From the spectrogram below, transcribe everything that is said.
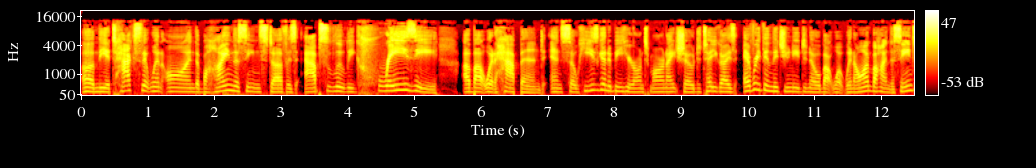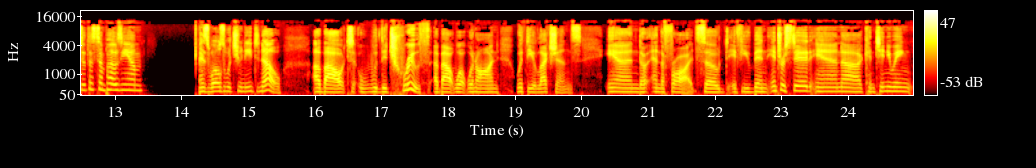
Um, the attacks that went on, the behind the scenes stuff is absolutely crazy about what happened. And so he's going to be here on tomorrow night's show to tell you guys everything that you need to know about what went on behind the scenes at the symposium, as well as what you need to know about the truth about what went on with the elections and the, and the fraud. So if you've been interested in uh, continuing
